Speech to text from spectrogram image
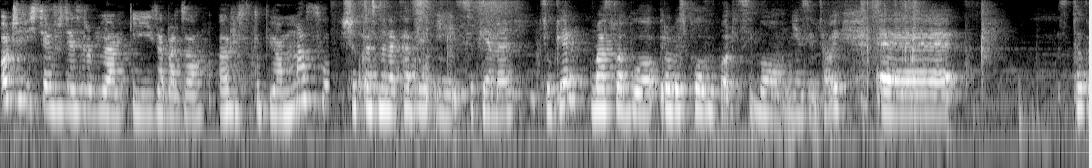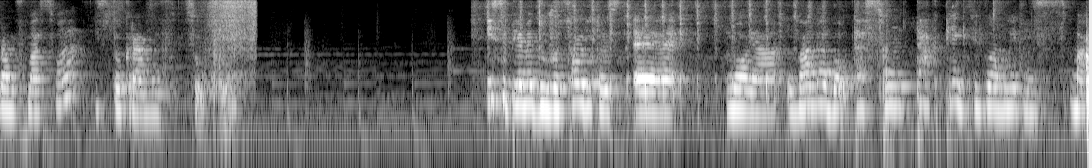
Oczywiście już gdzieś zrobiłam i za bardzo roztopiłam masło. Szybka zmiana kadru i sypiemy cukier. Masła było, robię z połowy porcji, bo nie zjem całej. Eee, 100 gramów masła i 100 gramów cukru. I sypiemy dużo soli, to jest e, moja uwaga, bo ta sól tak pięknie wyłamuje ten smak.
